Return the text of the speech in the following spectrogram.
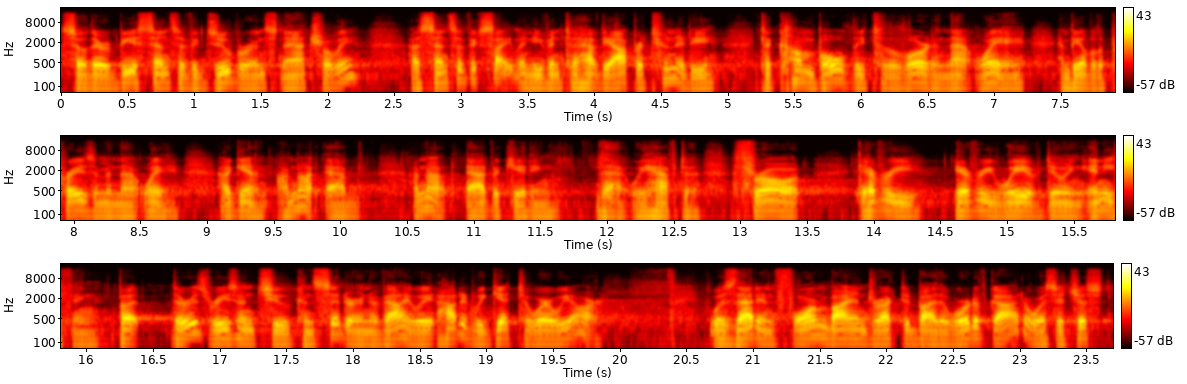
So there would be a sense of exuberance naturally, a sense of excitement, even to have the opportunity to come boldly to the Lord in that way and be able to praise Him in that way. Again, I'm not, ab- I'm not advocating that we have to throw out every, every way of doing anything, but there is reason to consider and evaluate how did we get to where we are? Was that informed by and directed by the Word of God, or was it just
